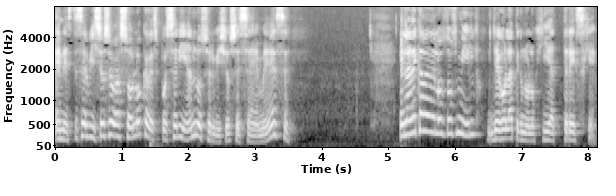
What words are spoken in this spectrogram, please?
En este servicio se basó lo que después serían los servicios SMS. En la década de los 2000 llegó la tecnología 3G,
